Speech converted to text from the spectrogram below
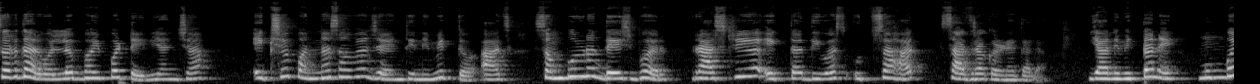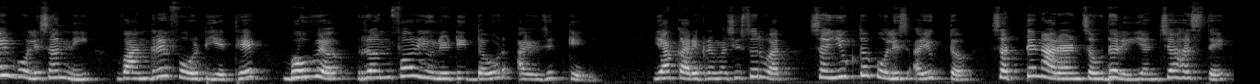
सरदार वल्लभभाई पटेल यांच्या एकशे पन्नासाव्या जयंतीनिमित्त आज संपूर्ण देशभर राष्ट्रीय एकता दिवस उत्साहात साजरा करण्यात आला. या निमित्ताने मुंबई पोलिसांनी वांद्रे फोर्ट येथे भव्य रन फॉर युनिटी दौड आयोजित केली. या कार्यक्रमाची सुरुवात संयुक्त पोलीस आयुक्त सत्यनारायण चौधरी यांच्या हस्ते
